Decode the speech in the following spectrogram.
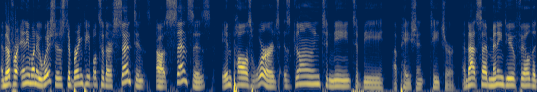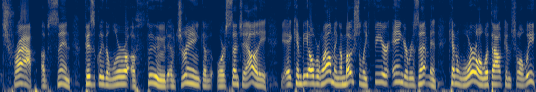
and therefore, anyone who wishes to bring people to their sentence, uh, senses, in Paul's words, is going to need to be a patient teacher. And that said, many do feel the trap of sin, physically, the lure of food, of drink, of, or sensuality. It can be overwhelming. Emotionally, fear, anger, resentment can whirl without control. We,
